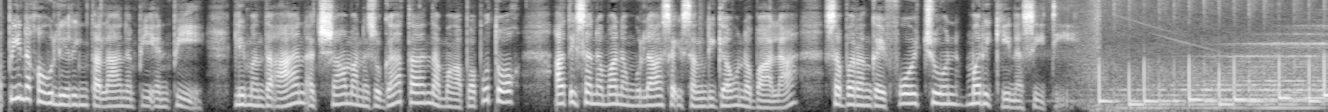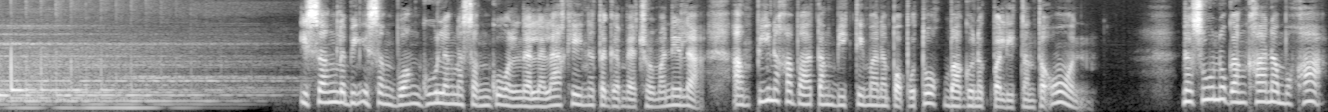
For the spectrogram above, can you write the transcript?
pinakahuli ring tala ng PNP, limandaan at siyama na sugatan ng mga paputok at isa naman ang mula sa isang ligaw na bala sa Barangay Fortune, Marikina City. Isang labing isang buwang gulang na sanggol na lalaki na taga Metro Manila ang pinakabatang biktima ng paputok bago nagpalit ng taon. Nasunog ang kanang mukha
